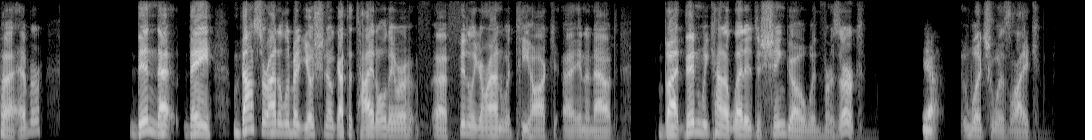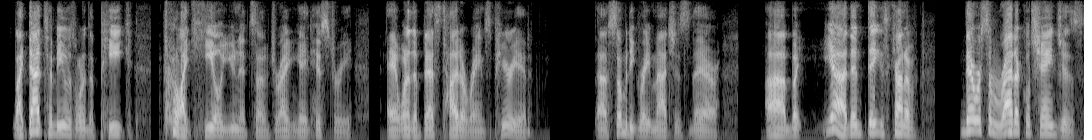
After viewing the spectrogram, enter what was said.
uh, ever. Then that they bounced around a little bit. Yoshino got the title. They were uh, fiddling around with T Hawk uh, in and out, but then we kind of led into Shingo with VerserK, Yeah. which was like, like that to me was one of the peak like heel units of Dragon Gate history, and one of the best title reigns. Period. Uh, so many great matches there, uh, but yeah, then things kind of there were some radical changes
